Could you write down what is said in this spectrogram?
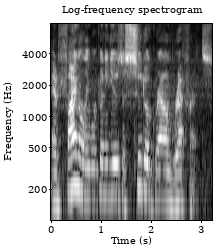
And finally, we're going to use a pseudo-ground reference.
